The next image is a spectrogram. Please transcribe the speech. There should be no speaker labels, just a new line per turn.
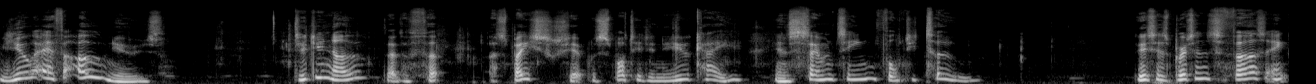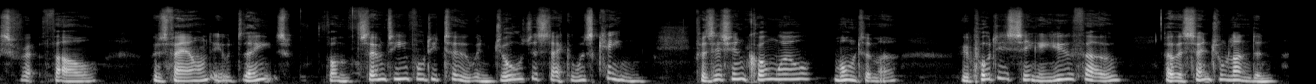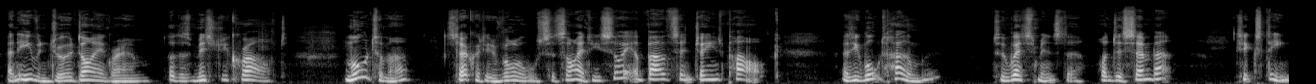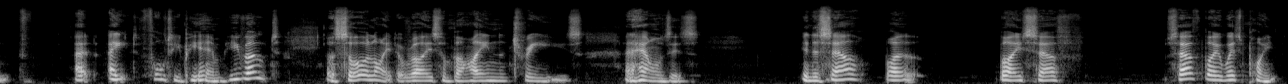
UFO news. Did you know that a spaceship was spotted in the UK in 1742? This is Britain's first X-file was found. It dates from 1742 when George II was king. Physician Cromwell Mortimer reported seeing a UFO over central London and even drew a diagram of the mystery craft. Mortimer, Secretary of Royal Society, saw it above St James Park as he walked home to Westminster on December 16th at 8:40 p.m. He wrote, "I saw a light arise from behind the trees and houses in the south by by south south by West Point,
